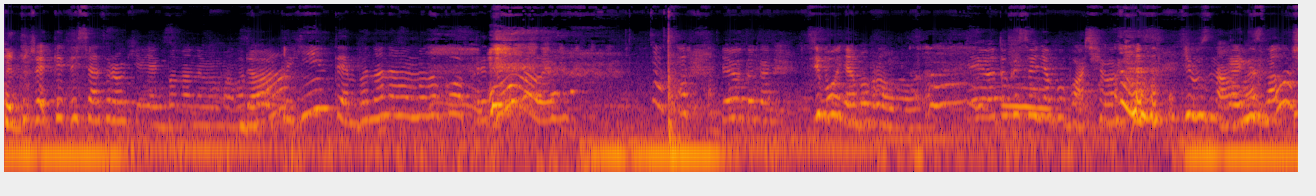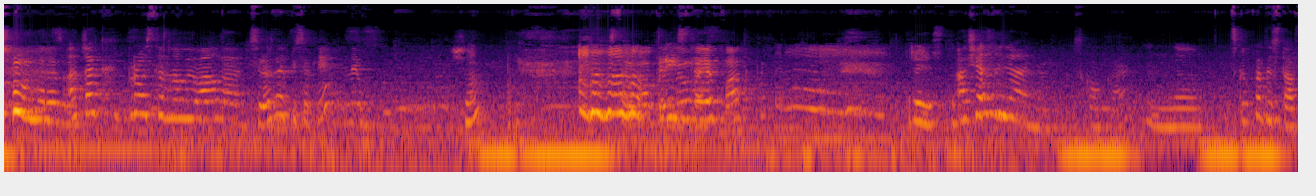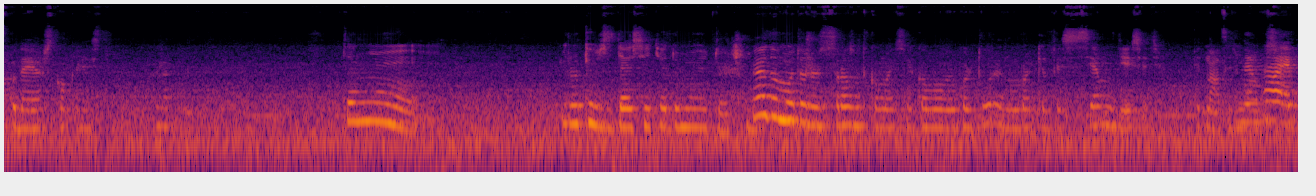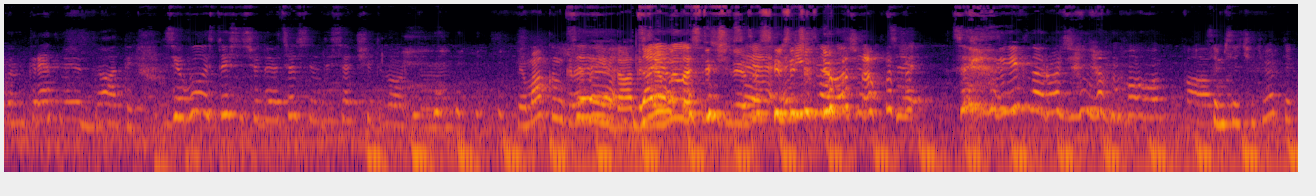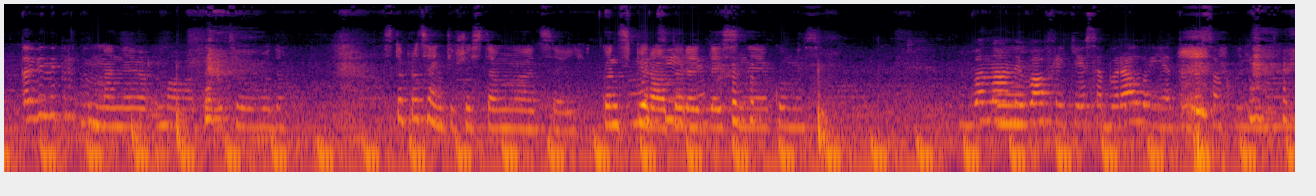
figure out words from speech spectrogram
знайде. Вже 50 років, як бананове молоко. Да? Прикиньте, бананове молоко придумали. Я его только сегодня попробовала. Я його тільки сьогодні побачила і узнала. Я не знала, что он раз. А так просто наливала. Серьезно, 50 лет? Не... Що? Придумая факты. 300. А зараз глянемо. Скільки? Да. Сколько ты ставку даешь? Сколько есть? Та ну. Років з 10, я думаю, Ну, точно. я думаю, тоже с розвитком языковой культури, ну, років десь 7, 10, 15. Немає конкретної дати. З'явилась 1974 Нема конкретної Це- дати. Дай- З'явилась Це рік 1974 народження. Це, це рік народження мого папи. 74-й? Та він не У придумав. мене мама до цього года. Сто процентів щось там е, цей конспіратори десь на якомусь. Банани в Африці я собирала, і я туди сок вижимала.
